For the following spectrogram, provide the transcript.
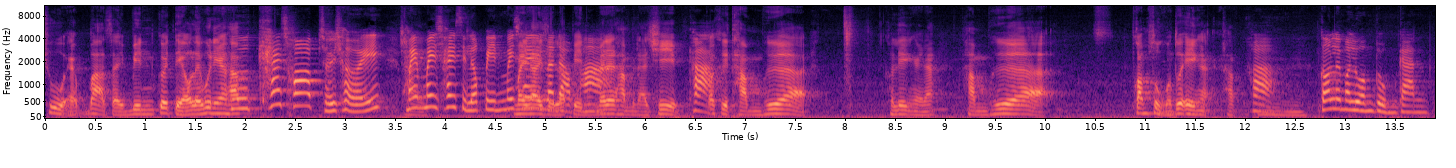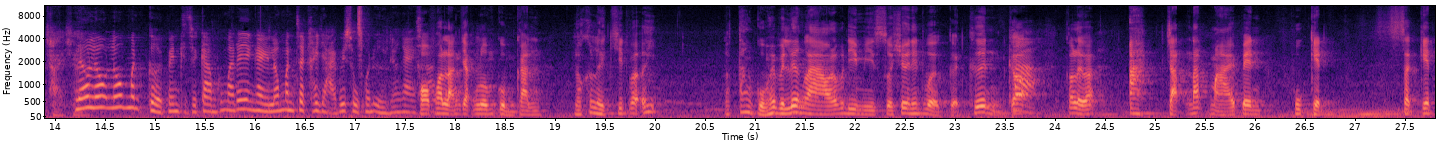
ชู่แอบวาดใส่บินก๋วยเตี๋ยวอะไรพวกเนี้ยครับ คือแค่ชอบเฉยๆ ไม่ใช่ ไม่ใช่ศิลปิน ไม่ไม่ใช่ใช่ศิระลดับปินอ่าไม่ได้ทำเป็นอาชีพ ค่ะ ก็คือทำเพื่อเขาเรียกยังไงนะทำเพื่อความสุขของตัวเองอะครับค่ะ อืม ก็เลยมารวมกลุ่มกัน ใช่ใช่ แล้วแล้วแล้วมันเกิดเป็นกิจกรรมขึ้นมาได้ยังไง แล้วมันจะขยายไปสู่คนอื่นยังไงพอคะพอหลังจากรวมกลุ่มกัน เราก็เลยคิดว่า เอ้ย เราตั้งกลุ่มให้เป็นเรื่องราว แล้วพอดีมีโซเชียลเน็ตเวิร์กเกิดขึ้น ก็ค่ะ ก็เลยว่า อะ จัดนัดหมายเป็นภูเก็ต สเก็ต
